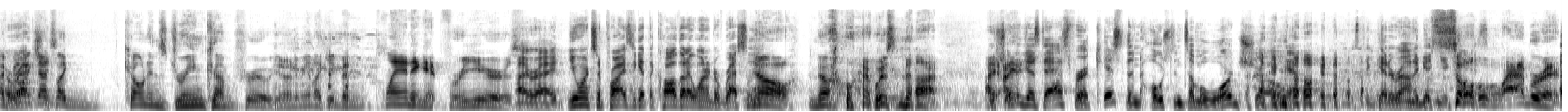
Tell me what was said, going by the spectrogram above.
I feel like that's like Conan's dream come true. You know what I mean? Like he'd been planning it for years. All right. You weren't surprised to get the call that I wanted to wrestle you? No, no, I was not. I, should have just asked for a kiss than hosting some award show just to get around to getting you so kissed. elaborate.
